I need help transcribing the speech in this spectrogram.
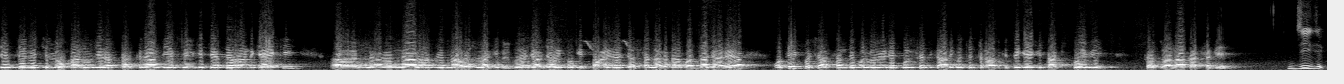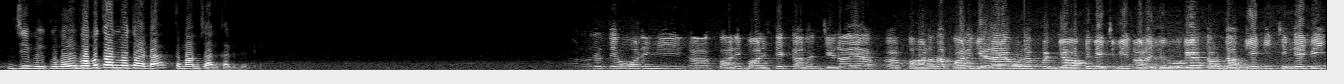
ਜਿਸ ਦੇ ਵਿੱਚ ਲੋਕਾਂ ਨੂੰ ਜਿਹੜਾ ਸੜਕ ਜਾਣ ਦੀ ਅਪੀਲ ਕੀਤੀ ਤੇ ਉਹਨਾਂ ਨੇ ਕਿਹਾ ਕਿ ਨਾਲਾ ਦੇ ਲੱਗ ਕੇ ਬਿਲਕੁਲ ਜਾ ਜਾਵੇ ਕਿਉਂਕਿ ਪਾਣੀ ਦਾ ਜਲਤਾ ਲਗਾਤਾਰ ਵੱਧਦਾ ਜਾ ਰਿਹਾ, ਉੱਥੇ ਹੀ ਪ੍ਰਸ਼ਾਸਨ ਦੇ ਵੱਲੋਂ ਜਿਹੜੇ ਪੁਲਿਸ ਅਧਿਕਾਰੀ ਉੱਥੇ ਤੈਨਾਤ ਕੀਤੇ ਗਏ ਕਿ ਤਾਂ ਕਿ ਕੋਈ ਵੀ ਘਟਨਾ ਨਾ ਘਟ ਸਕੇ। ਜੀ ਜੀ ਬਿਲਕੁਲ। ਬਹੁਤ ਬਹੁਤ ਧੰਨਵਾਦ ਤੁਹਾਡਾ, ਤਮਾਮ ਜਾਣਕਾਰੀ ਦੇ ਲਈ। ਦੇ ਉੱਤੇ ਹੋ ਰਹੀ ਭਾਰੀ ਬਾਰਿਸ਼ ਦੇ ਕਾਰਨ ਜਿਹੜਾ ਆ ਪਹਾੜਾਂ ਦਾ ਪਾਣੀ ਜਿਹੜਾ ਆ, ਹੁਣ ਪੰਜਾਬ ਦੇ ਵਿੱਚ ਵੀ ਆਉਣਾ ਸ਼ੁਰੂ ਹੋ ਗਿਆ। ਤੁਹਾਨੂੰ ਦੱਸ ਦਈਏ ਕਿ ਜਿੰਨੇ ਵੀ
